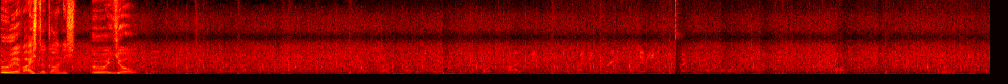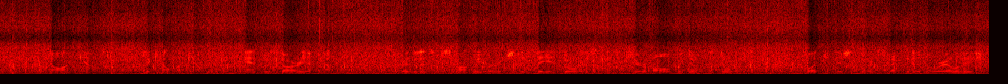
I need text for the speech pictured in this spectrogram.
Uh, hier war ich noch gar nicht. Uh, yo. County. Residents are strongly urged to stay indoors and secure all windows and doors. Flood conditions are expected at lower elevations.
